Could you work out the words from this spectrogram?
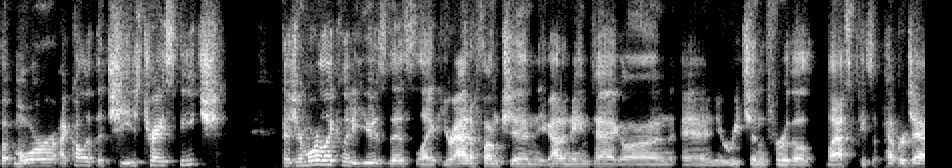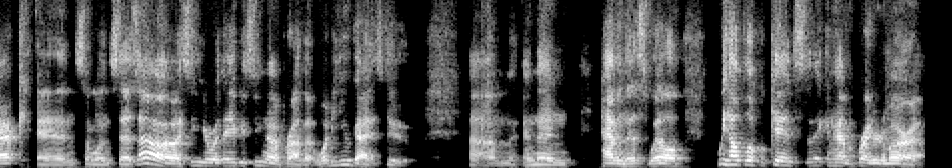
but more, I call it the cheese tray speech because you're more likely to use this like you're at a function, you got a name tag on, and you're reaching for the last piece of pepper jack, and someone says, "Oh, I see you're with ABC nonprofit. What do you guys do?" Um, and then having this, well, we help local kids so they can have a brighter tomorrow.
